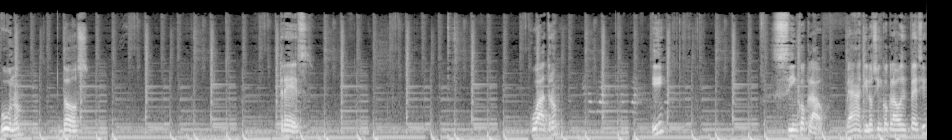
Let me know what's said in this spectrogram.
1, 2, 3, 4 y 5 clavos. Vean aquí los 5 clavos de especie.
